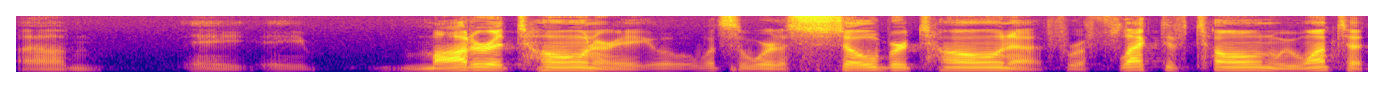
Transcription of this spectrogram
um, a, a, moderate tone or a, what's the word, a sober tone, a reflective tone. We want to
